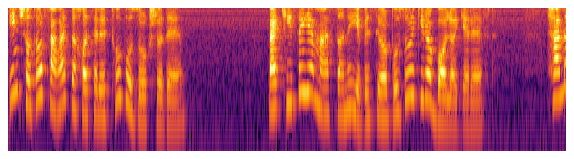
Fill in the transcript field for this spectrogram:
این شطور فقط به خاطر تو بزرگ شده و کیسه مستانه بسیار بزرگی را بالا گرفت. همه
